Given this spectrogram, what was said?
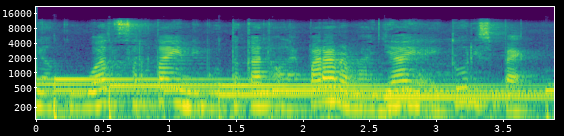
yang kuat serta yang dibutuhkan oleh para remaja yaitu respect.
